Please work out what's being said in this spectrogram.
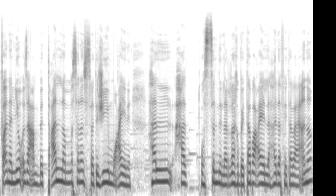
فأنا اليوم إذا عم بتعلم مثلا استراتيجية معينة هل حتوصلني للرغبة تبعي لهدفي تبعي أنا؟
